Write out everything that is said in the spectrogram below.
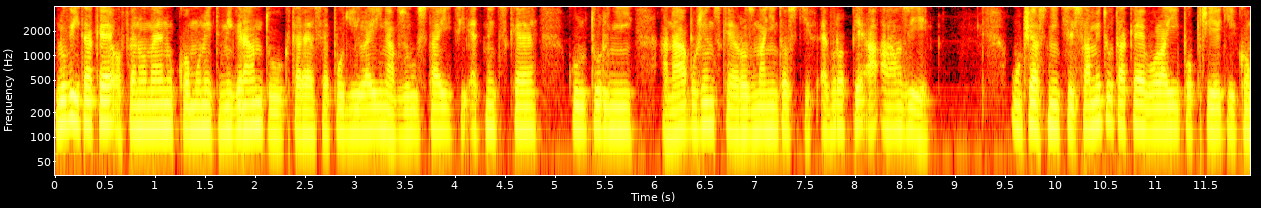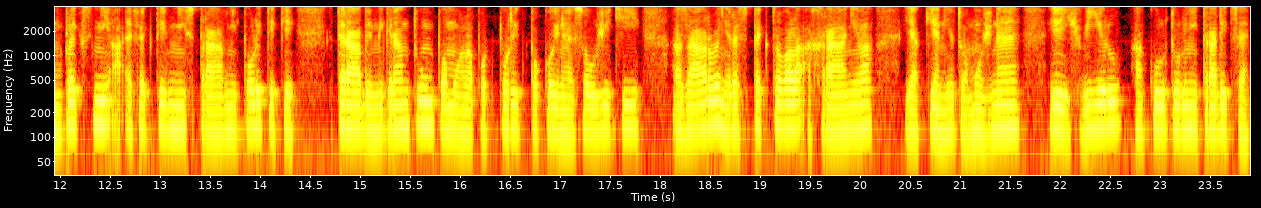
Mluví také o fenoménu komunit migrantů, které se podílejí na vzrůstající etnické, kulturní a náboženské rozmanitosti v Evropě a Ázii. Účastníci samitu také volají po přijetí komplexní a efektivní správní politiky, která by migrantům pomohla podpořit pokojné soužití a zároveň respektovala a chránila, jak jen je to možné, jejich víru a kulturní tradice.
